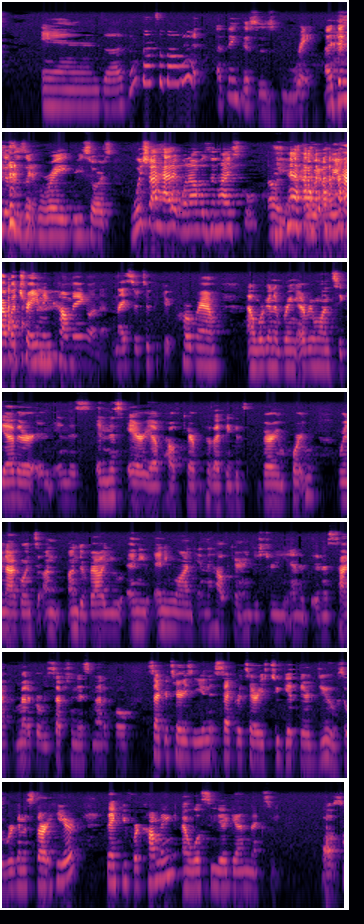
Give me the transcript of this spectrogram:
And uh, I think that's about it. I think this is great. I think this is a great resource. Wish I had it when I was in high school. Oh yeah, oh, we, we have a training coming on a nice certificate program, and we're going to bring everyone together in, in this in this area of healthcare because I think it's very important. We're not going to un- undervalue any anyone in the healthcare industry, and, it, and it's time for medical receptionists, medical secretaries, and unit secretaries to get their due. So we're going to start here. Thank you for coming, and we'll see you again next week. Awesome.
